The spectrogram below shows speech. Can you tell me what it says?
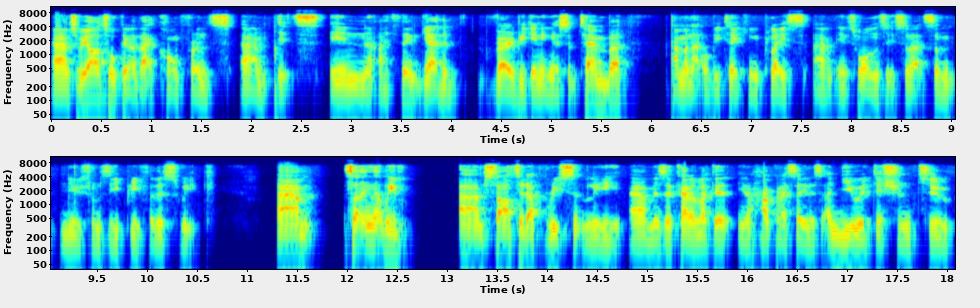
Um, so we are talking at that conference. Um, it's in, I think, yeah, the very beginning of September, um, and that will be taking place um, in Swansea. So that's some news from ZP for this week. Um, something that we've um, started up recently is a kind of like a, you know, how can I say this? A new addition to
